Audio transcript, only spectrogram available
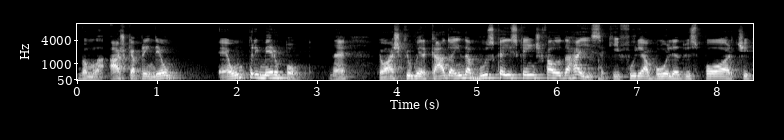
vamos lá. Acho que aprendeu é um primeiro ponto, né? Eu acho que o mercado ainda busca isso que a gente falou da Raíssa, que fure a bolha do esporte,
